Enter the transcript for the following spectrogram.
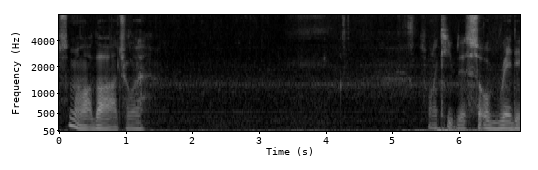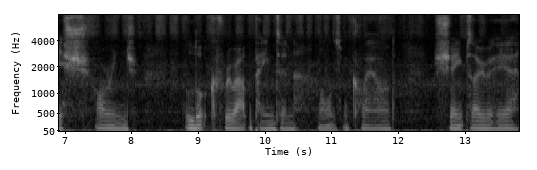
Something like that, actually. Just want to keep this sort of reddish orange look throughout the painting. I want some cloud shapes over here.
